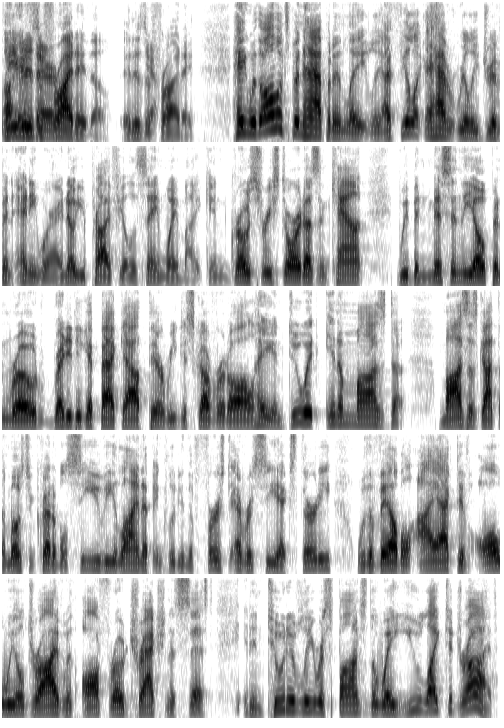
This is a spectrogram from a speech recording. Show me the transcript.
Uh, it it is a. Friday though. It is a Friday. Hey, with all that's been happening lately, I feel like I haven't really driven anywhere. I know you probably feel the same way, Mike. And grocery store doesn't count. We've been missing the open road, ready to get back out there, rediscover it all. Hey, and do it in a Mazda. Mazda's got the most incredible CUV lineup, including the first ever CX30 with available iActive all wheel drive with off road traction assist. It intuitively responds the way you like to drive.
